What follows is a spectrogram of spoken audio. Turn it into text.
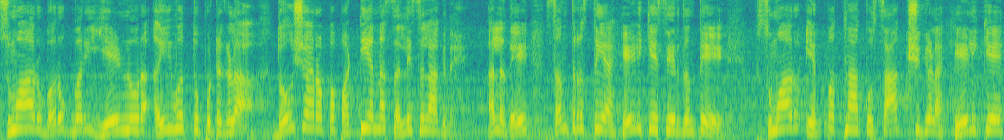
ಸುಮಾರು ಬರೋಬ್ಬರಿ ಏಳ್ನೂರ ಐವತ್ತು ಪುಟಗಳ ದೋಷಾರೋಪ ಪಟ್ಟಿಯನ್ನು ಸಲ್ಲಿಸಲಾಗಿದೆ. ಅಲ್ಲದೆ ಸಂತ್ರಸ್ತೆಯ ಹೇಳಿಕೆ ಸೇರಿದಂತೆ ಸುಮಾರು ಎಪ್ಪತ್ನಾಲ್ಕು ಸಾಕ್ಷಿಗಳ ಹೇಳಿಕೆ,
